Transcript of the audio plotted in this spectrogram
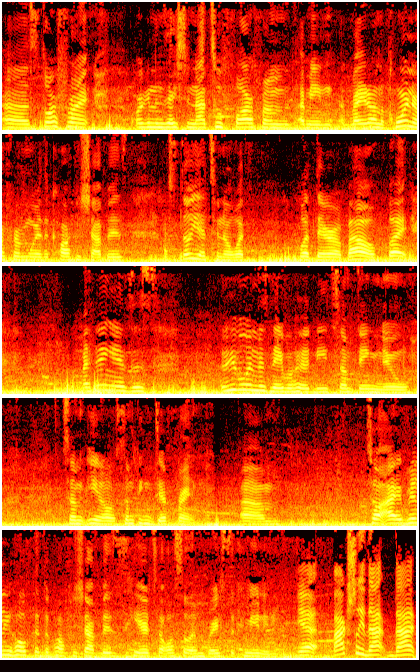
uh, storefront organization not too far from. I mean, right on the corner from where the coffee shop is. I'm still yet to know what what they're about, but my thing is is the people in this neighborhood need something new some you know something different. Um, so i really hope that the coffee shop is here to also embrace the community. Yeah, actually, that that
